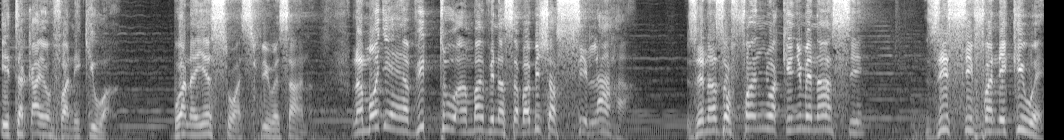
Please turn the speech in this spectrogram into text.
itakayofanikiwa. Bwana Yesu asifiwe sana. Na moja ya vitu ambavyo vinasababisha silaha zinazofanywa kinyume nasi zisifanikiwe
